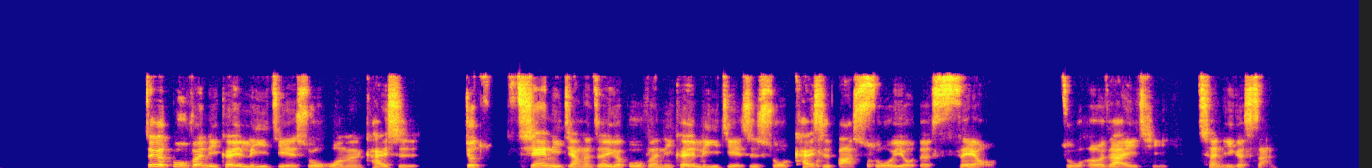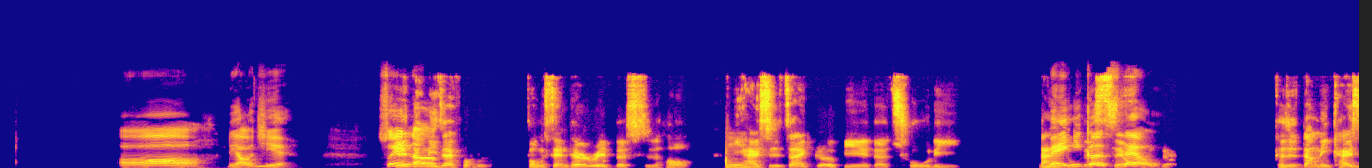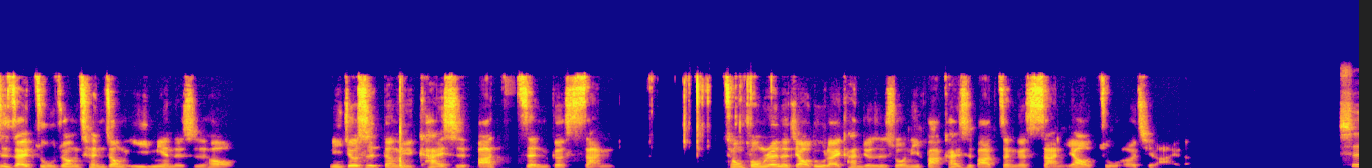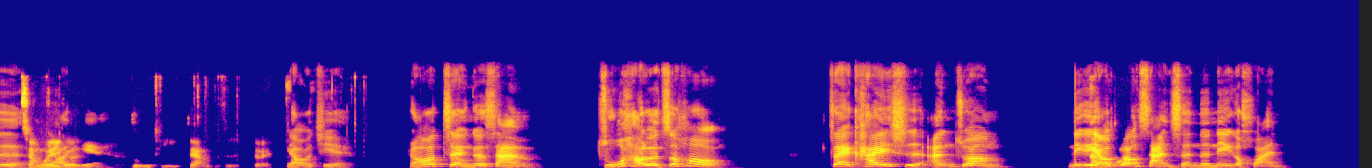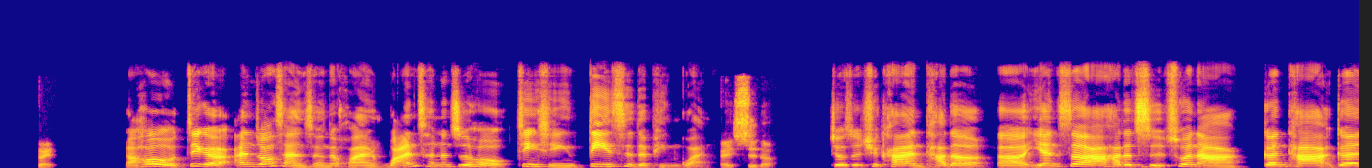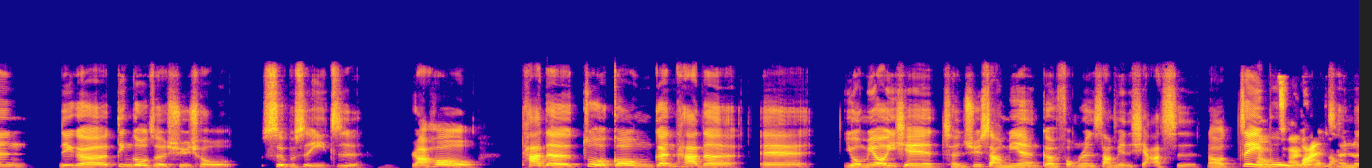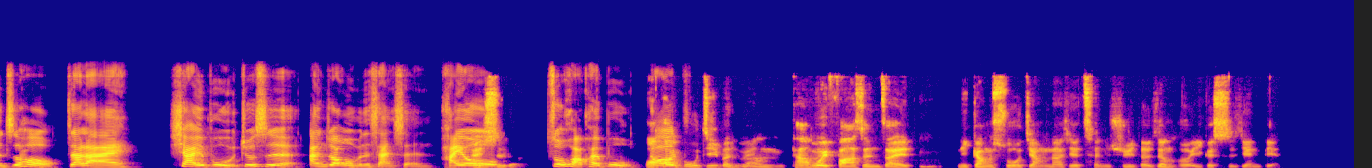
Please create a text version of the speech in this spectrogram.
这个部分你可以理解说，我们开始就现在你讲的这个部分，你可以理解是说，开始把所有的 cell 组合在一起成一个伞。哦，了解。所以呢，当你在缝缝 center rib 的时候。你还是在个别的处理每一个 cell，可是当你开始在组装承重意面的时候，你就是等于开始把整个伞，从缝纫的角度来看，就是说你把开始把整个伞要组合起来了，是成为一个主体这样子，对，了解。然后整个伞组好了之后。再开始安装那个要装伞绳的那个环，对，然后这个安装伞绳的环完成了之后，进行第一次的品管。哎，是的，就是去看它的呃颜色啊，它的尺寸啊，跟它跟那个订购者需求是不是一致，然后它的做工跟它的呃。有没有一些程序上面跟缝纫上面的瑕疵？然后这一步完成了之后，再来下一步就是安装我们的伞绳，还有做滑块布。滑块布基本上它会发生在你刚所讲那些程序的任何一个时间点，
